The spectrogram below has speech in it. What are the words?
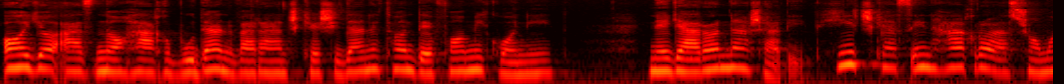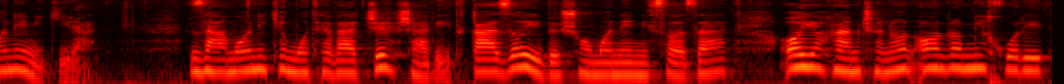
آیا از ناحق بودن و رنج کشیدنتان دفاع می کنید؟ نگران نشوید. هیچ کس این حق را از شما نمی گیرد زمانی که متوجه شوید غذایی به شما نمی‌سازد آیا همچنان آن را می‌خورید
